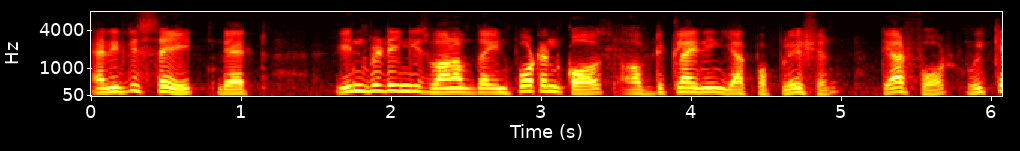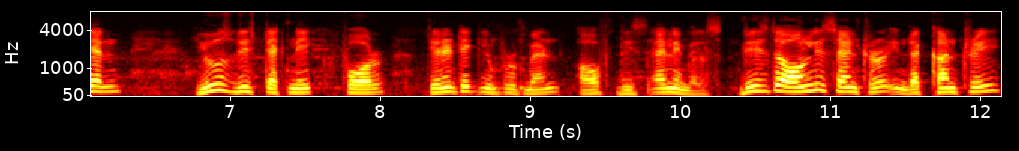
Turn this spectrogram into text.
and it is said that inbreeding is one of the important cause of declining yak population. Therefore, we can use this technique for genetic improvement of these animals. This is the only center in the country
